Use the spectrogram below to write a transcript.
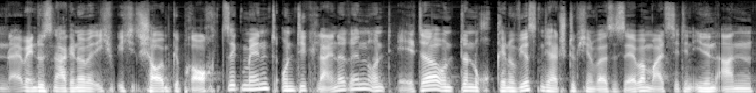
Wenn du es nah genau, ich, ich schaue im Gebrauchtsegment und die kleineren und älter und dann renovierst du die halt stückchenweise selber, malst dir den innen an,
